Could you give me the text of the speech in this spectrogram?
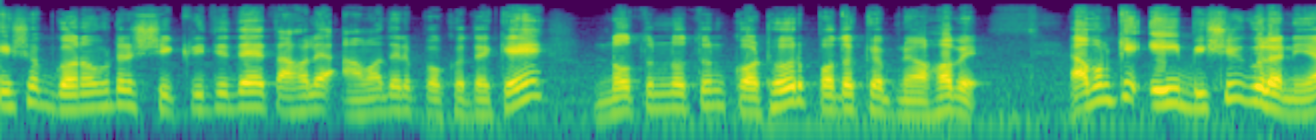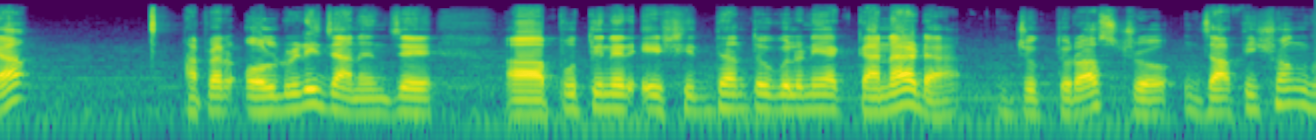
এইসব গণভোটের স্বীকৃতি দেয়, তাহলে আমাদের পক্ষ থেকে নতুন নতুন কঠোর পদক্ষেপ নেওয়া হবে। এমনকি এই বিষয়গুলো নিয়ে আপনারা অলরেডি জানেন যে পুতিনের এই সিদ্ধান্তগুলো নিয়ে কানাডা, যুক্তরাষ্ট্র, জাতিসংঘ,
